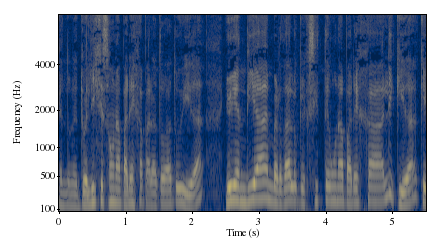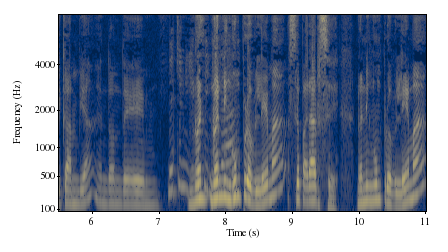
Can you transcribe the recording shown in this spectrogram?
en donde tú eliges a una pareja para toda tu vida. Y hoy en día, en verdad, lo que existe es una pareja líquida que cambia, en donde no, es, no es ningún problema separarse, no es ningún problema.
